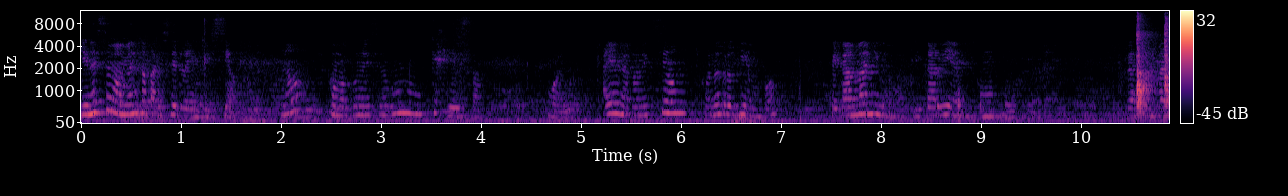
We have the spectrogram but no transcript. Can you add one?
Y en ese momento aparece la intuición, ¿no? Como que uno dice, mm, ¿qué es eso? Bueno, hay una conexión con otro tiempo que acá nos va a explicar bien cómo funciona. Gracias, Mani.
